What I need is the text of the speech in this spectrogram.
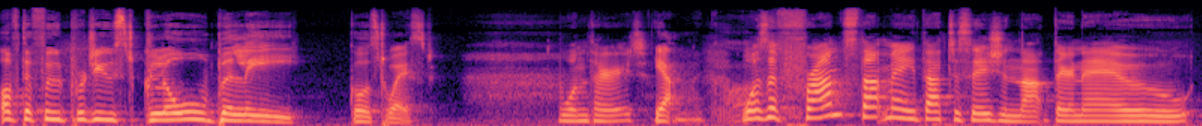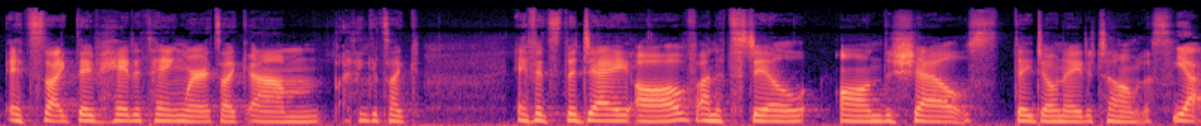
of the food produced globally goes to waste. one third. Yeah, Was it France that made that decision that they're now? It's like they've hit a thing where it's like, um, I think it's like, if it's the day of and it's still on the shelves, they donate it to homeless. yeah.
